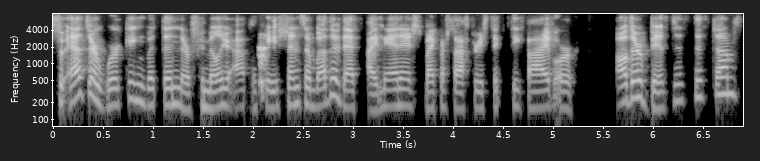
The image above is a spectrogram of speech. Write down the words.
So as they're working within their familiar applications, and whether that's iManage, Microsoft 365, or other business systems,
